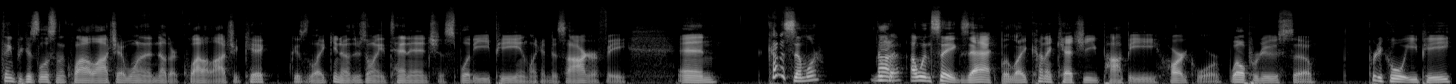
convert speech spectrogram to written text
think because listening to Quadrilogy, I wanted another Quadrilogy kick because like you know there's only a 10 inch, a split EP, and like a discography, and kind of similar. Not Okay. I wouldn't say exact, but like kind of catchy, poppy, hardcore, well produced. So pretty cool EP.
